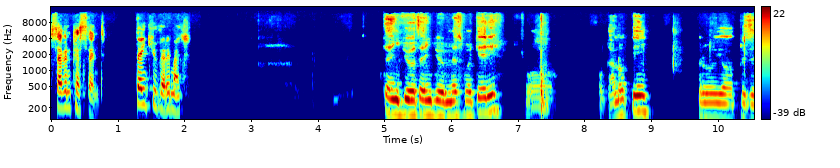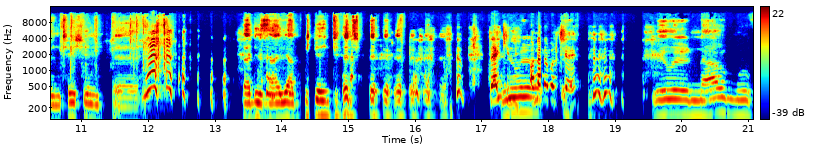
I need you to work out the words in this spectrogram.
7% thank you very much. Thank you thank you ms. Bokeri, for for galloping through your presentation uh, That is highly appreciated. Thank you, will, Honorable Chair. we will now move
